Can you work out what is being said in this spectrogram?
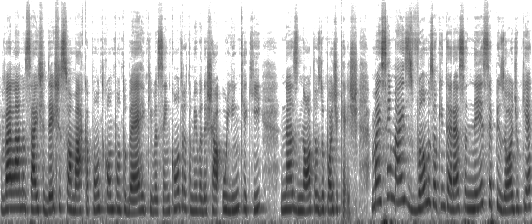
Vai lá no site deixesuamarca.com.br que você encontra também, vou deixar o link aqui nas notas do podcast. Mas sem mais, vamos ao que interessa nesse episódio, que é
